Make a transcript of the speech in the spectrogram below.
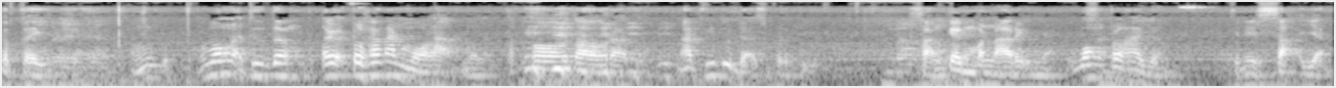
kebaikan. Wong nek diundang kayak Tuhan kan molat, molat. Teko ta ora. Nabi itu tidak seperti itu. Saking menariknya. Wong pelayan jenis sakyan.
